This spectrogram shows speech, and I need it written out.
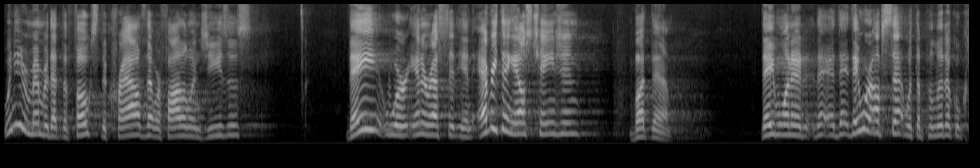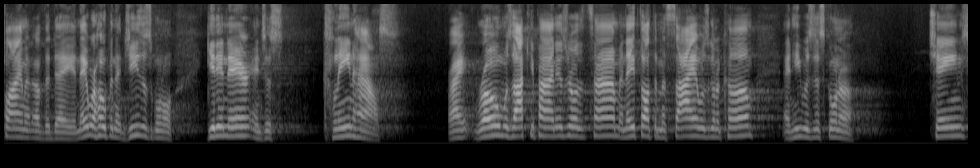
we need to remember that the folks, the crowds that were following Jesus, they were interested in everything else changing but them. They wanted, they, they were upset with the political climate of the day, and they were hoping that Jesus was going to get in there and just clean house, right? Rome was occupying Israel at the time, and they thought the Messiah was going to come and he was just going to change,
